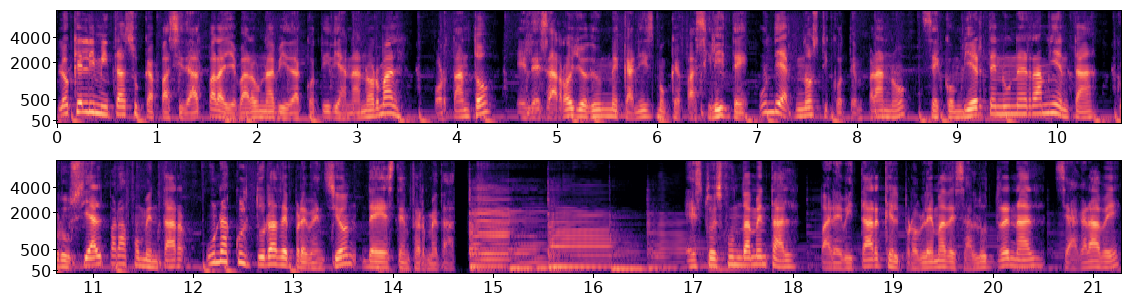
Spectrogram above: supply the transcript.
lo que limita su capacidad para llevar una vida cotidiana normal. Por tanto, el desarrollo de un mecanismo que facilite un diagnóstico temprano se convierte en una herramienta crucial para fomentar una cultura de prevención de esta enfermedad. Esto es fundamental para evitar que el problema de salud renal se agrave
